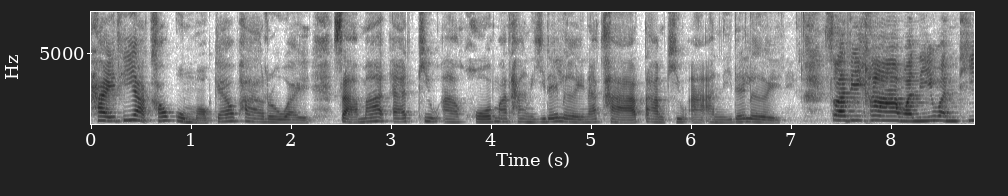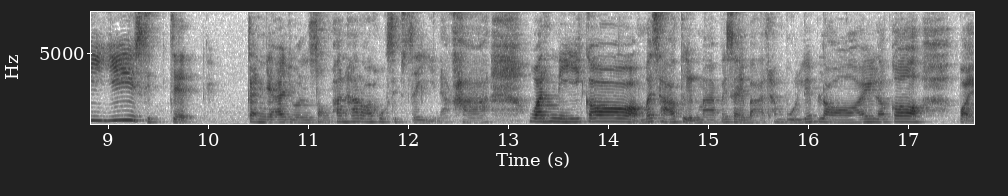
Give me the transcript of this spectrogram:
ใครที่อยากเข้ากลุ่มหมอแก้วพารวย สามารถแอด QR code มาทางนี้ได้เลยนะคะ ตาม QR อันนี้ได้เลย สวัสดีค่ะ วันนี้วันที่ 27กันยายน 2564 นะคะ วันนี้ก็เมื่อเช้าตื่นมาไปใส่บาตรทำบุญเรียบร้อย แล้วก็ปล่อย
